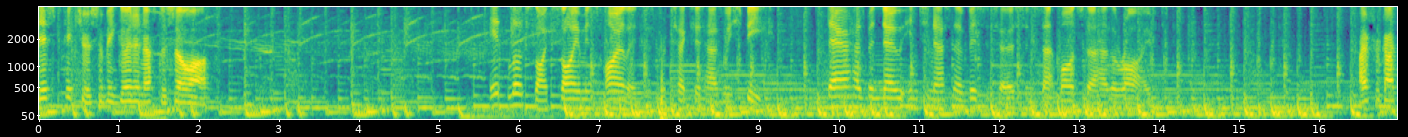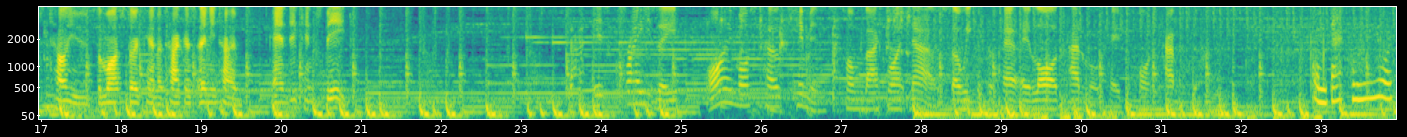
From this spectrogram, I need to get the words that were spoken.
This picture should be good enough to show off. It looks like Simon's Island is protected as we speak. There has been no international visitors since that monster has arrived. I forgot to tell you, the monster can attack us anytime, and it can speak. Crazy. I must tell Kimin to come back right now so we can prepare a large animal cage upon capture. I'm back from New York.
